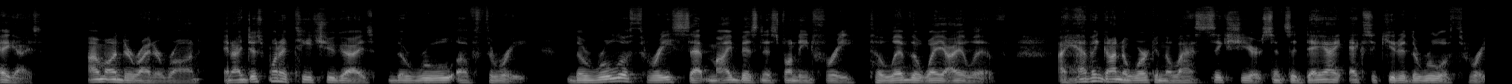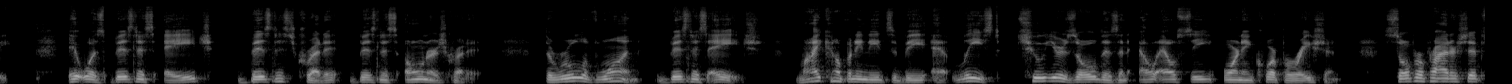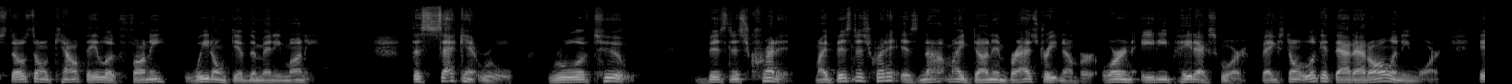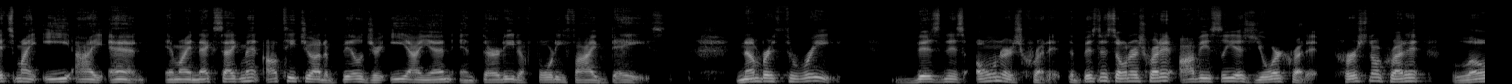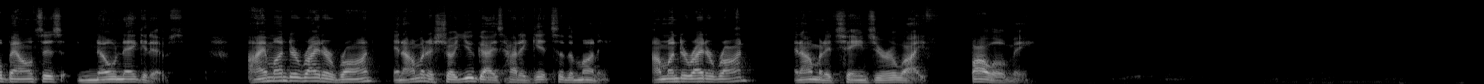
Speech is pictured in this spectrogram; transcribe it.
Hey guys, I'm underwriter Ron, and I just want to teach you guys the rule of three. The rule of three set my business funding free to live the way I live. I haven't gone to work in the last six years since the day I executed the rule of three. It was business age, business credit, business owner's credit. The rule of one, business age. My company needs to be at least two years old as an LLC or an incorporation. Sole proprietorships, those don't count. They look funny. We don't give them any money. The second rule, rule of two, business credit. My business credit is not my Dun and Bradstreet number or an 80 paydex score. Banks don't look at that at all anymore. It's my EIN. In my next segment, I'll teach you how to build your EIN in 30 to 45 days. Number three, business owner's credit. The business owner's credit obviously is your credit. Personal credit, low balances, no negatives. I'm underwriter Ron, and I'm going to show you guys how to get to the money. I'm underwriter Ron, and I'm going to change your life. Follow me.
